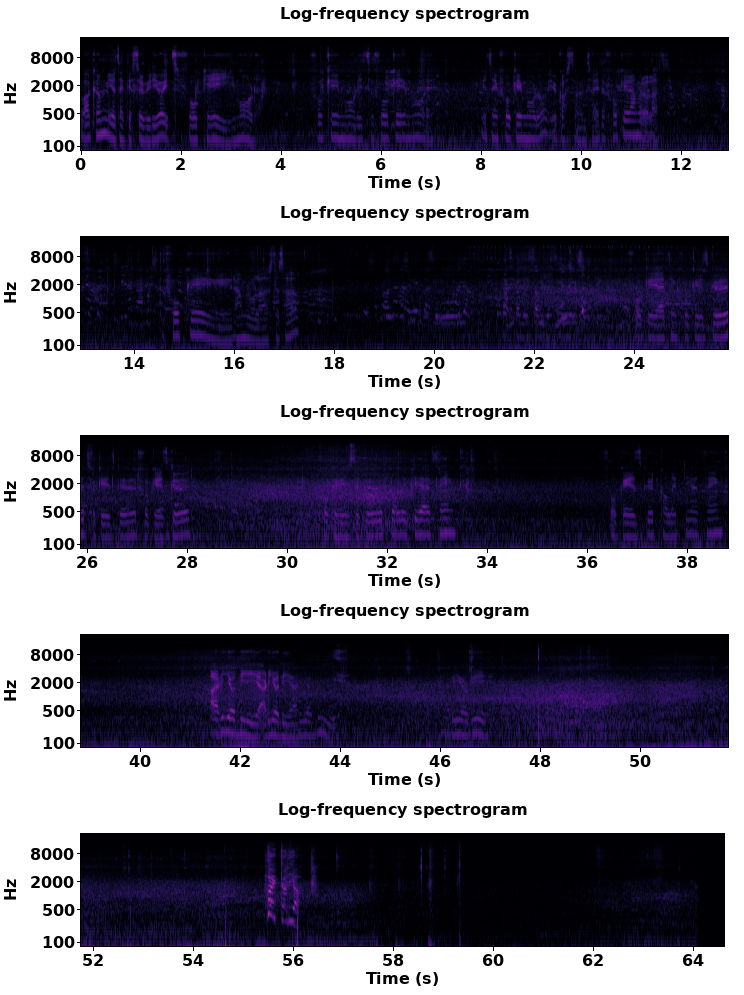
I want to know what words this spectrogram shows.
Welcome using this video. It's 4K mode. 4K mode. It's a 4K mode. यो चाहिँ 4K mode हो यो कस्तो हुन्छ है त 4K राम्रो होला 4K राम्रो होला जस्तो छ Okay, I think 4K is good. 4K is good. 4K is good. 4K is the good quality, I think. 4K is good quality, I think. Ario D, Ario D, Ario D. Ario D. Hai Kalia!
